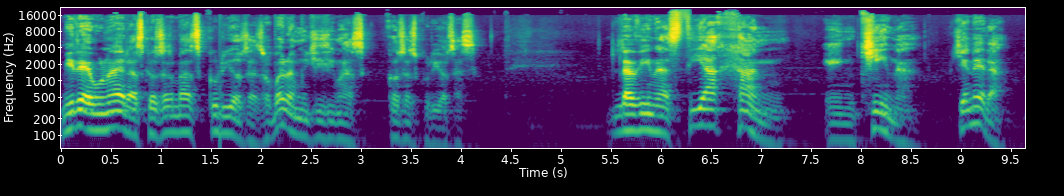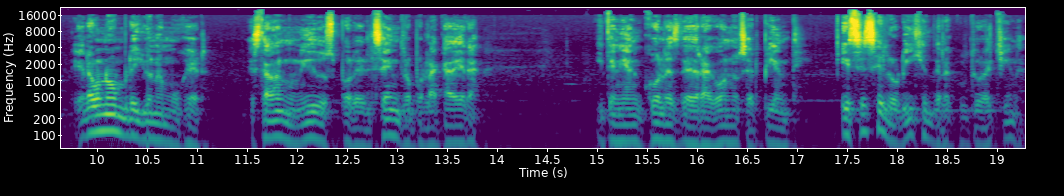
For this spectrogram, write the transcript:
Mire, una de las cosas más curiosas, o bueno, hay muchísimas cosas curiosas. La dinastía Han en China, ¿quién era? Era un hombre y una mujer. Estaban unidos por el centro, por la cadera, y tenían colas de dragón o serpiente. Ese es el origen de la cultura china.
